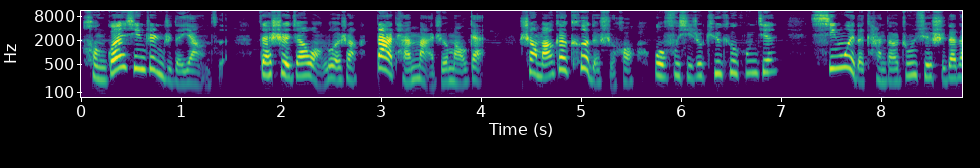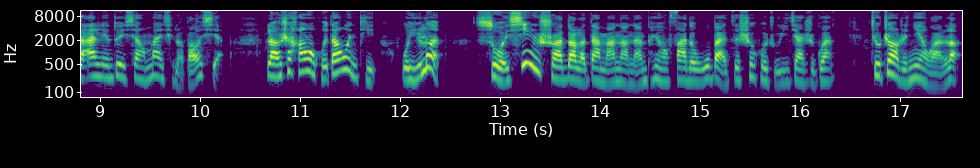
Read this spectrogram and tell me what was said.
很关心政治的样子，在社交网络上大谈马哲毛概。上毛概课的时候，我复习着 QQ 空间，欣慰的看到中学时代的暗恋对象卖起了保险。老师喊我回答问题，我一愣。索性刷到了大玛瑙男朋友发的五百字社会主义价值观，就照着念完了。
